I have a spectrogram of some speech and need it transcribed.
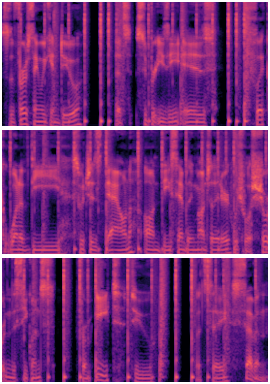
So the first thing we can do that's super easy is flick one of the switches down on the sampling modulator, which will shorten the sequence from 8 to, let's say, 7.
